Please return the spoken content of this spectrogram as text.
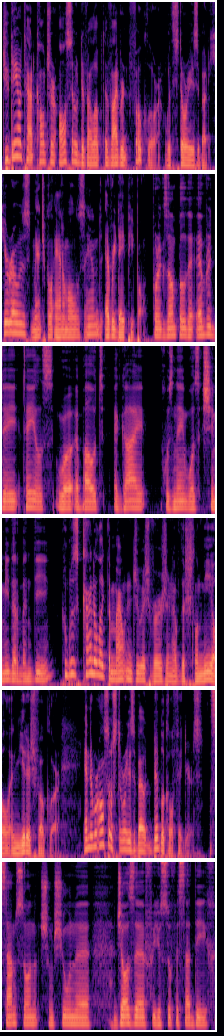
Judeo Tat culture also developed a vibrant folklore with stories about heroes, magical animals, and everyday people. For example, the everyday tales were about a guy whose name was Shemi Darbendi, who was kind of like the mountain Jewish version of the Shlemiel in Yiddish folklore. And there were also stories about biblical figures. Samson, Shumshun, Joseph, Yusuf Sadich,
